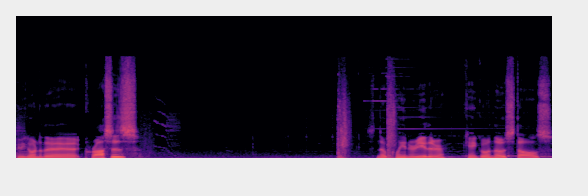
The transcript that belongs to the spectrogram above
Can we go into the crosses? It's no cleaner either. Can't go in those stalls.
